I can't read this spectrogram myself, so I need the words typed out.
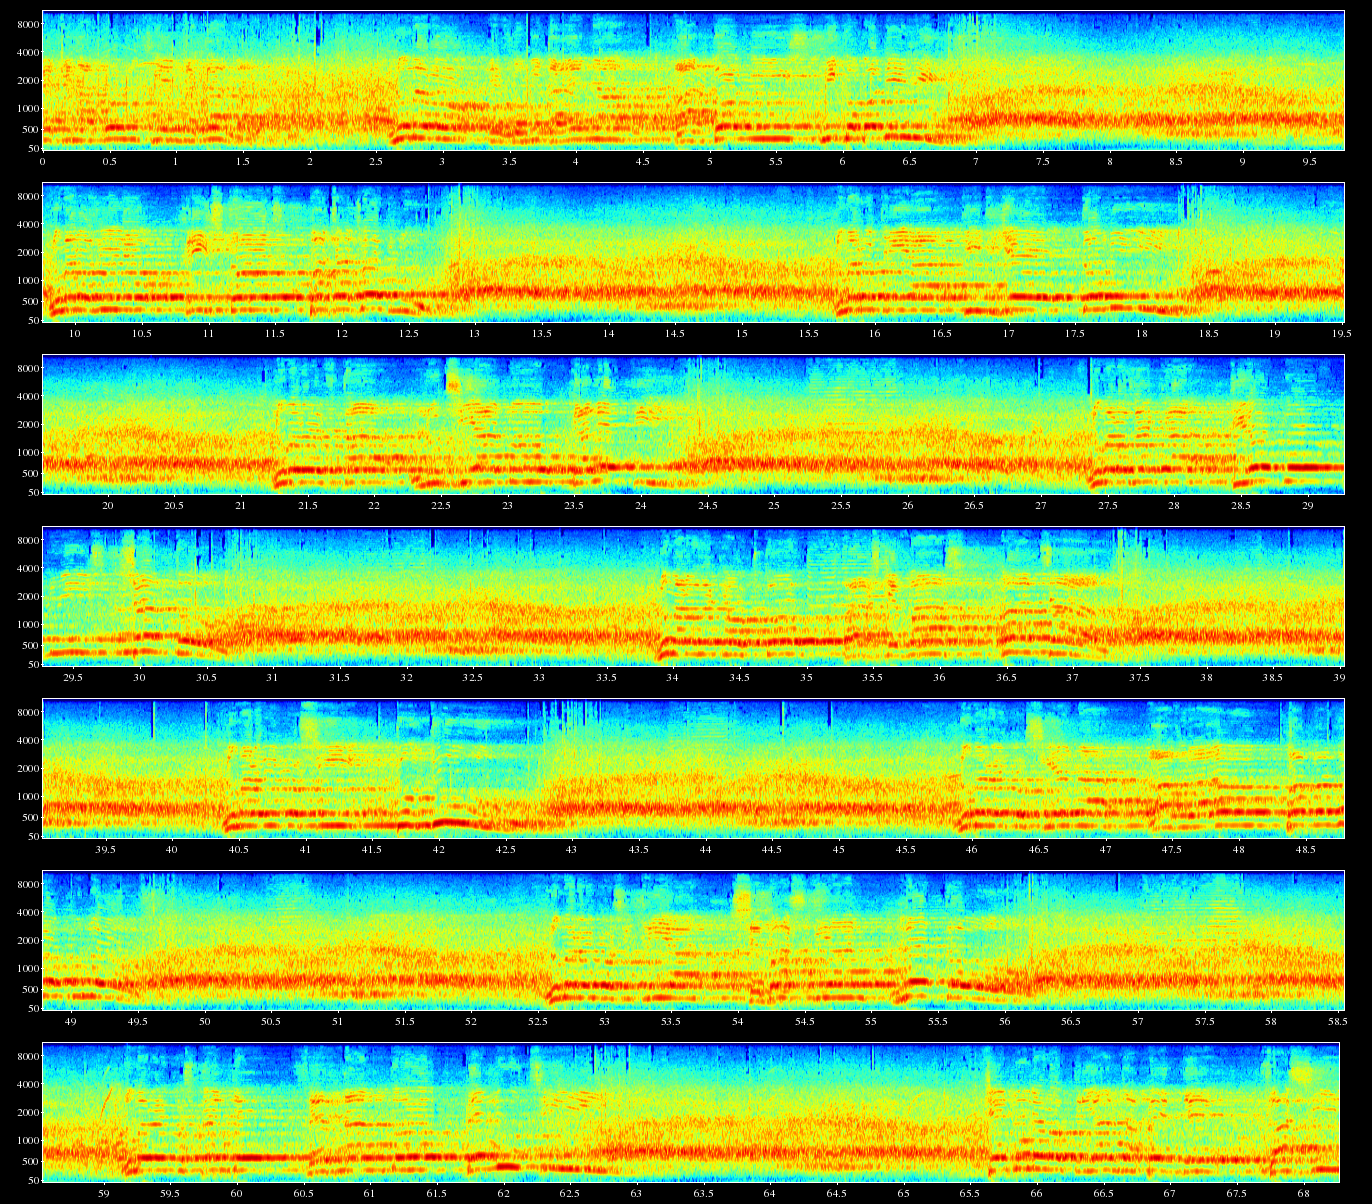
με την ακόλουθη ενδεκάδα. Νούμερο 71 Αντώνης Νικοπολίδης. Νούμερο 2 Χριστός Πατσατζόγλου. Νούμερο 3 Διδιέ Ντομίνη. Νούμερο 7 Λουτσιάνο Γκαλέτη. Νούμερο 10 numero 20 Dudu numero 21 Avraham Papadopoulos numero 23 Sebastian Leto numero 25 Fernando Bellucci. Che numero 35 Vasili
